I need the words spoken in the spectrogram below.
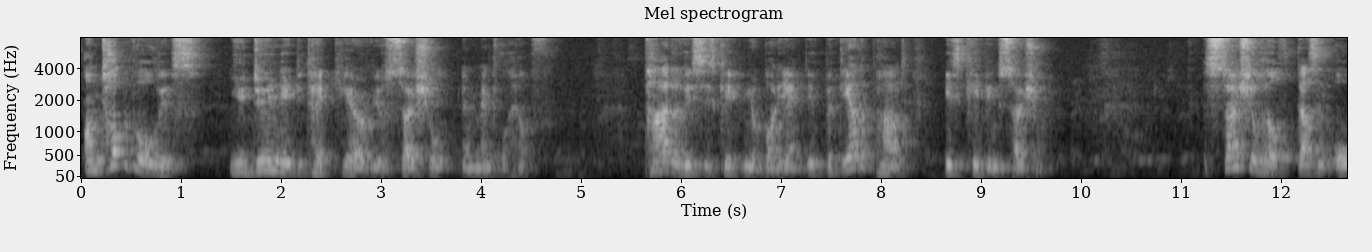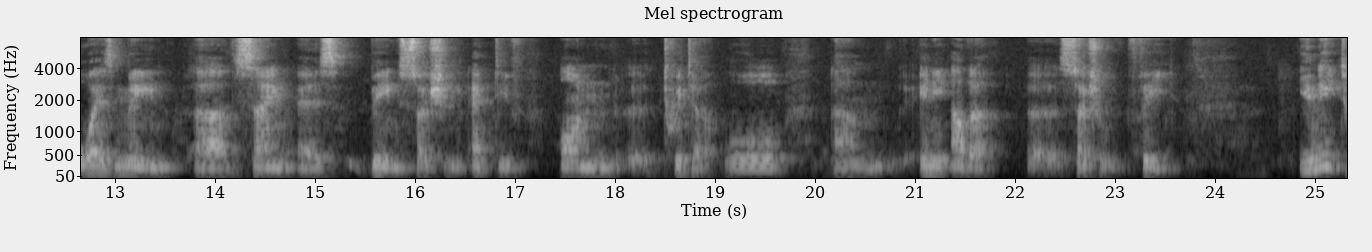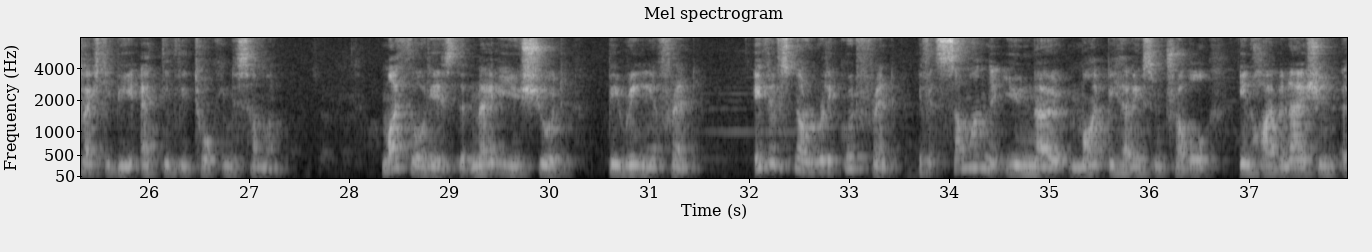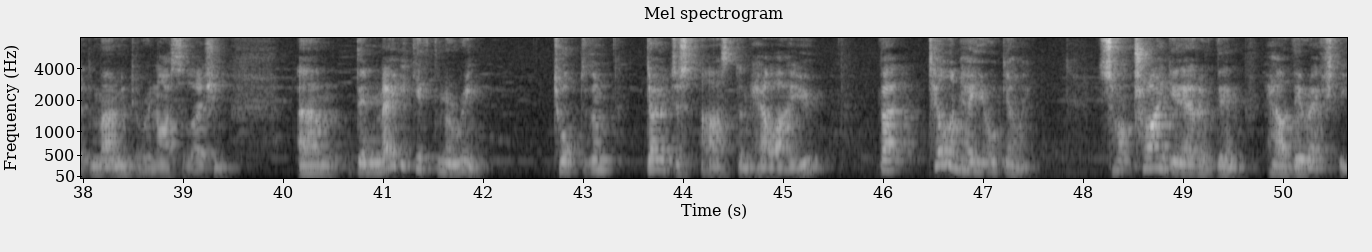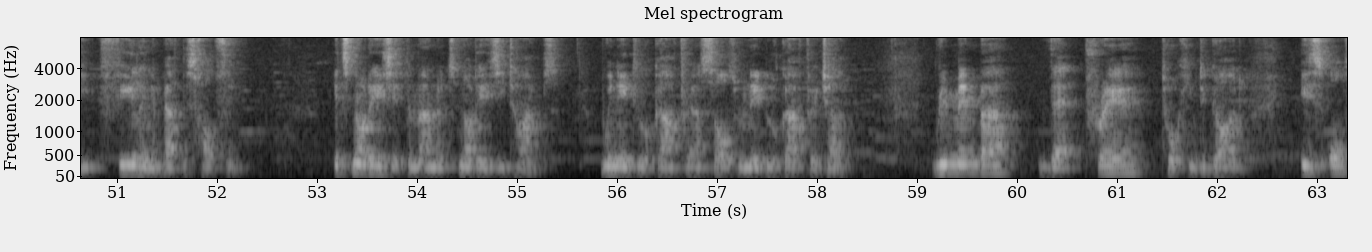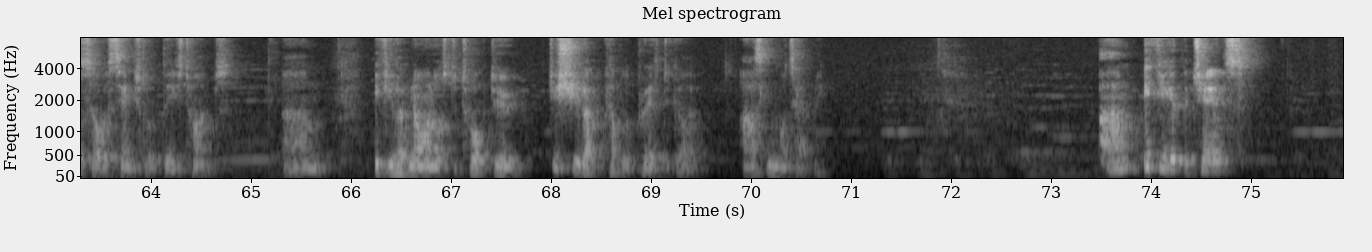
On top of all this, you do need to take care of your social and mental health. Part of this is keeping your body active, but the other part is keeping social. Social health doesn't always mean uh, the same as being socially active on uh, Twitter or um, any other uh, social feed. You need to actually be actively talking to someone. My thought is that maybe you should be ringing a friend. Even if it's not a really good friend, if it's someone that you know might be having some trouble in hibernation at the moment or in isolation, um, then maybe give them a ring. Talk to them. Don't just ask them, How are you? but tell them how you're going. So try and get out of them how they're actually feeling about this whole thing. It's not easy at the moment, it's not easy times. We need to look after ourselves, we need to look after each other. Remember that prayer, talking to God, is also essential at these times. Um, if you have no one else to talk to, just shoot up a couple of prayers to God, asking what's happening. Um, if you get the chance,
